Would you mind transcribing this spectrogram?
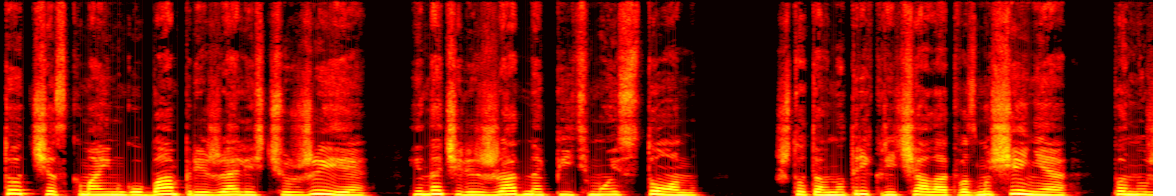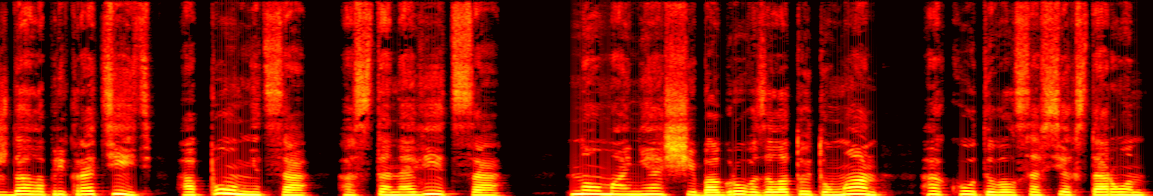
Тотчас к моим губам прижались чужие и начали жадно пить мой стон. Что-то внутри кричало от возмущения, понуждало прекратить, опомниться, остановиться. Но манящий багрово-золотой туман окутывал со всех сторон,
